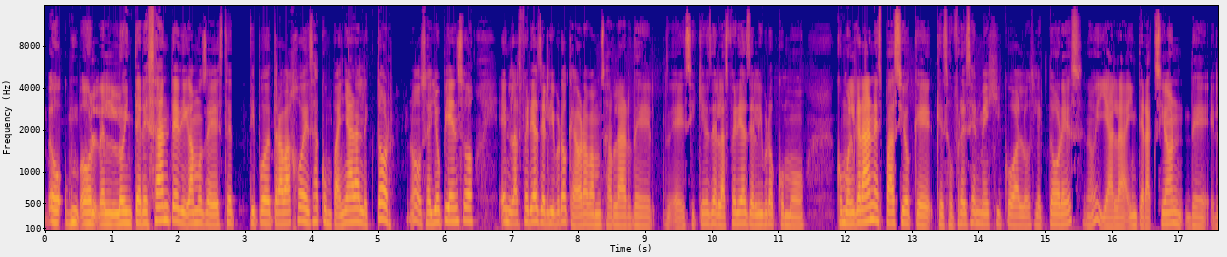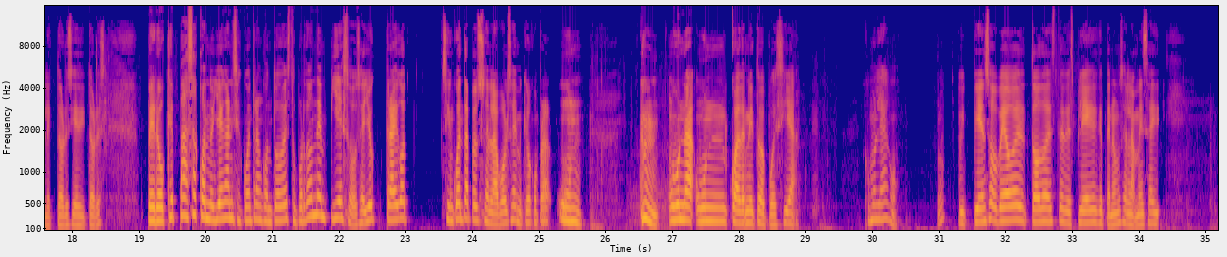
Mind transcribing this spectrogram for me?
o, o lo interesante, digamos, de este tipo de trabajo es acompañar al lector, ¿no? O sea, yo pienso en las ferias del libro, que ahora vamos a hablar de, si quieres, de las ferias del libro como como el gran espacio que, que se ofrece en México a los lectores ¿no? y a la interacción de lectores y editores. Pero, ¿qué pasa cuando llegan y se encuentran con todo esto? ¿Por dónde empiezo? O sea, yo traigo 50 pesos en la bolsa y me quiero comprar un, una, un cuadernito de poesía. ¿Cómo le hago? Pienso, veo todo este despliegue que tenemos en la mesa y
